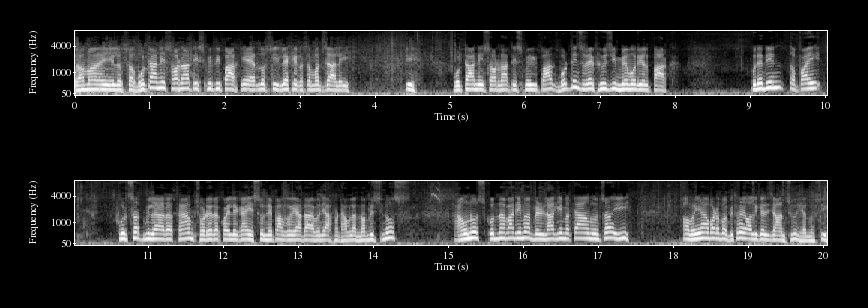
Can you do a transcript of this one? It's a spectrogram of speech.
रमाइलो छ। भुटानी शरणार्थ स्मृति पार्क यहाँ हेर्नुहोस्। लेखेको छ मजाले। यी भुटानी शरणार्थ स्मृति park Bhutanese refugee memorial park. कुनै दिन तपाईँ फुर्सद मिलाएर काम छोडेर कहिलेकाहीँ यसो नेपालको याद आयो भने आफ्नो ठाउँलाई नबिर्सिनुहोस्। आउनुहोस् खुद्नाबारीमा बेलडाँगीमा कहाँ आउनुहुन्छ यी? अब यहाँबाट म भित्रै अलिकति जान्छु हेर्नुहोस् यी।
